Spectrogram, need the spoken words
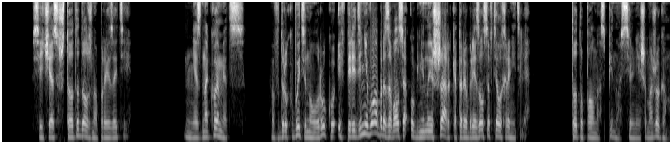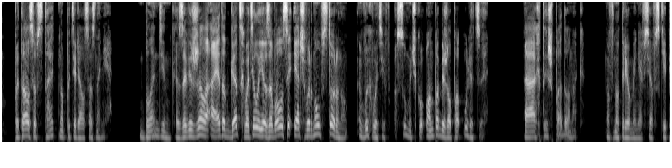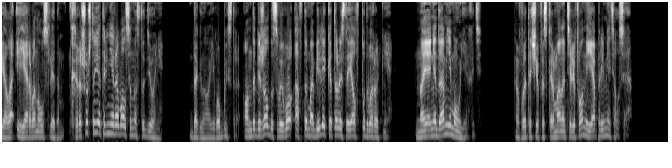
«Сейчас что-то должно произойти». Незнакомец вдруг вытянул руку, и впереди него образовался огненный шар, который врезался в телохранителя. Тот упал на спину с сильнейшим ожогом, пытался встать, но потерял сознание. Блондинка завизжала, а этот гад схватил ее за волосы и отшвырнул в сторону. Выхватив сумочку, он побежал по улице. «Ах ты ж подонок!» Внутри у меня все вскипело, и я рванул следом. Хорошо, что я тренировался на стадионе. Догнал его быстро. Он добежал до своего автомобиля, который стоял в подворотне. Но я не дам ему уехать. Вытащив из кармана телефон, я приметился.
